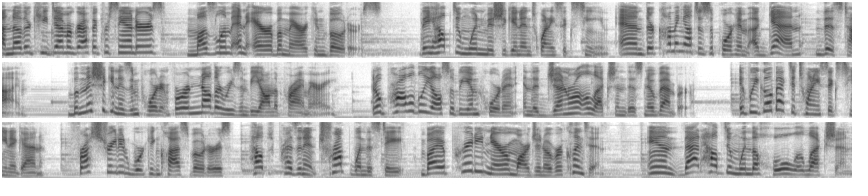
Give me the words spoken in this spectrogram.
Another key demographic for Sanders Muslim and Arab American voters. They helped him win Michigan in 2016, and they're coming out to support him again this time. But Michigan is important for another reason beyond the primary. It'll probably also be important in the general election this November. If we go back to 2016 again, frustrated working class voters helped President Trump win the state by a pretty narrow margin over Clinton. And that helped him win the whole election.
